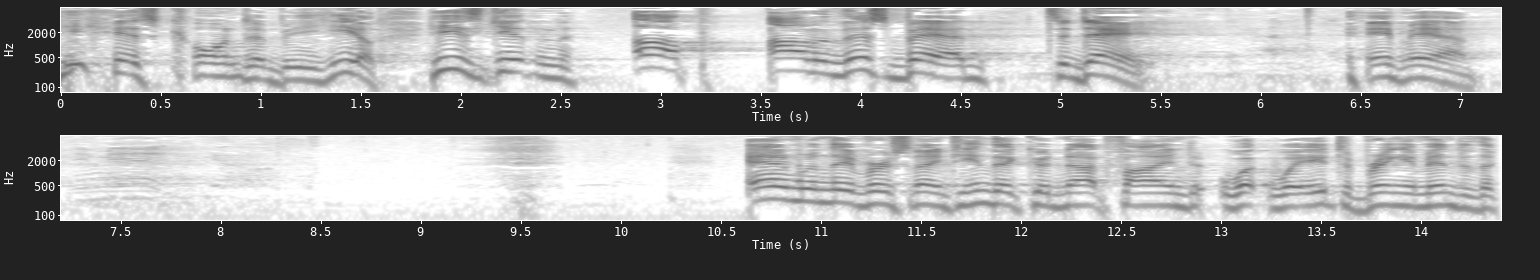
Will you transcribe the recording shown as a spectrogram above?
He is going to be healed. He's getting up out of this bed today. Amen. And when they, verse 19, they could not find what way to bring him into the,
